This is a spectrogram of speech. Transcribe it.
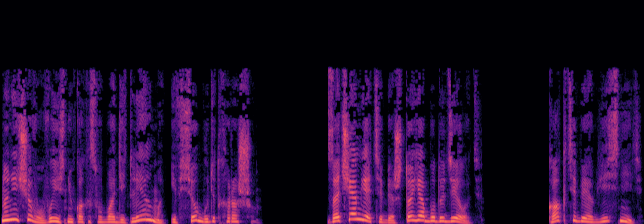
Но ничего, выясню, как освободить Лема, и все будет хорошо. Зачем я тебе? Что я буду делать? Как тебе объяснить?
